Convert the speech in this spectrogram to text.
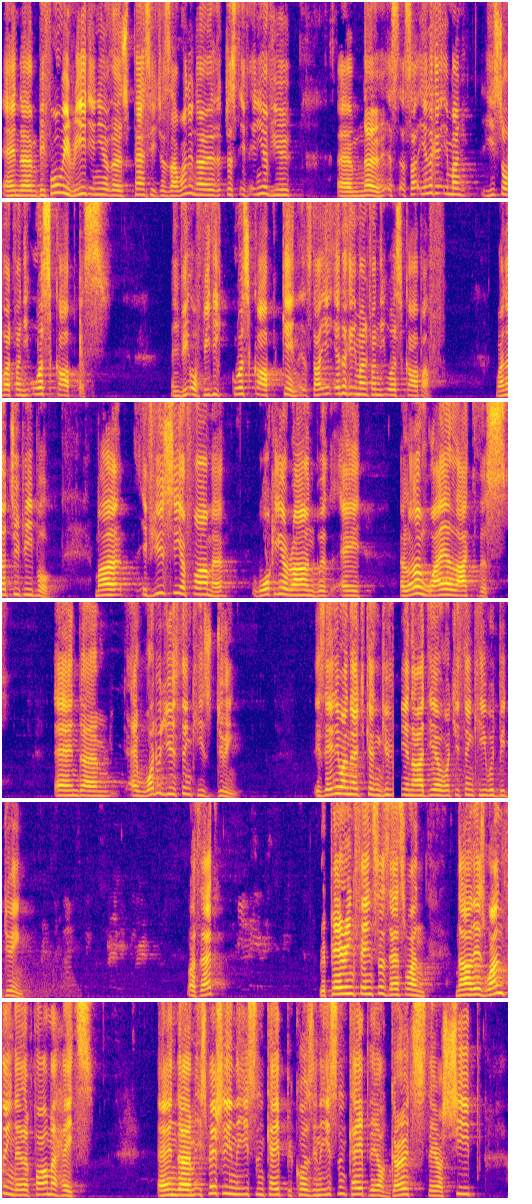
And um, before we read any of those passages, I want to know that just if any of you um, know, is, is daar enige iemand hierso wat van die Ooskaap is? En wie of wie die Ooskaap ken? Is daar enige iemand van die Ooskaap af? One or two people. Maar if you see a farmer walking around with a, a lot of wire like this. And, um, and what would you think he's doing? Is there anyone that can give me an idea of what you think he would be doing? What's that? Repairing fences, that's one. Now, there's one thing that a farmer hates, and um, especially in the Eastern Cape, because in the Eastern Cape there are goats, there are sheep,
